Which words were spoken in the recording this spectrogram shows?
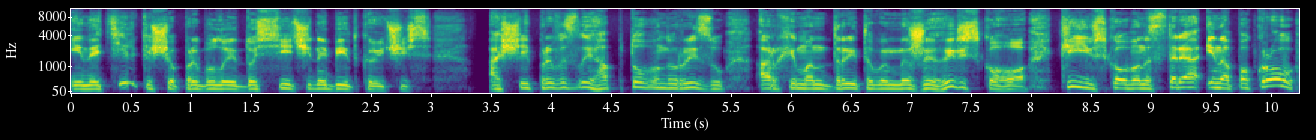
І не тільки що прибули до Січі, не бідкаючись, а ще й привезли гаптовану ризу архимандритовим Межигирського Київського монастиря і на покров,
